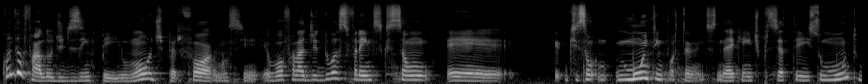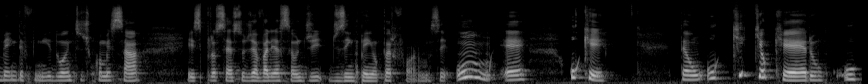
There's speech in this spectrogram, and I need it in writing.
Quando eu falo de desempenho ou de performance, eu vou falar de duas frentes que são, é, que são muito importantes, né? Que a gente precisa ter isso muito bem definido antes de começar esse processo de avaliação de desempenho ou performance. Um é o que então, o que, que eu quero, o,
